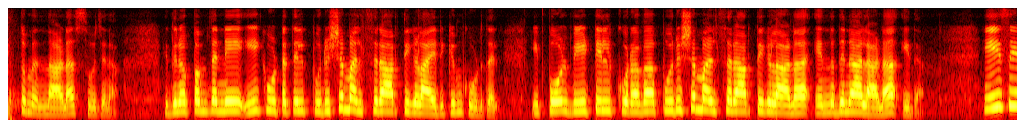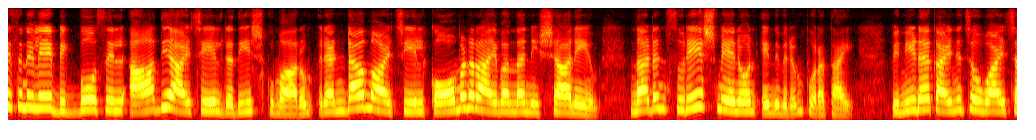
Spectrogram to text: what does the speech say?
എത്തുമെന്നാണ് സൂചന. ഇതിനൊപ്പം തന്നെ ഈ കൂട്ടത്തിൽ പുരുഷ മത്സരാർത്ഥികളായിരിക്കും കൂടുതൽ. ഇപ്പോൾ വീട്ടിൽ കുറവ് പുരുഷ മത്സരാർത്ഥികളാണ് എന്നതിനാലാണ് ഇത്. ഈ സീസണിലെ ബിഗ് ബോസിൽ ആദ്യ ആഴ്ചയിൽ രതീഷ് കുമാറും രണ്ടാം ആഴ്ചയിൽ കോമണറായി വന്ന നിഷാനയും നടൻ സുരേഷ് മേനോൻ എന്നിവരും പുറത്തായി. പിന്നീട് കഴിഞ്ഞ ചൊവ്വാഴ്ച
